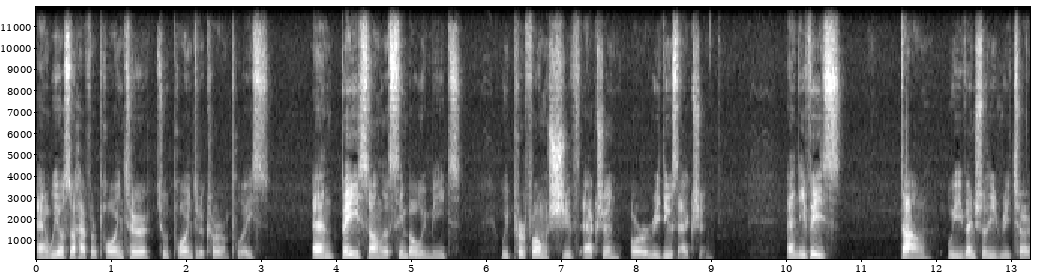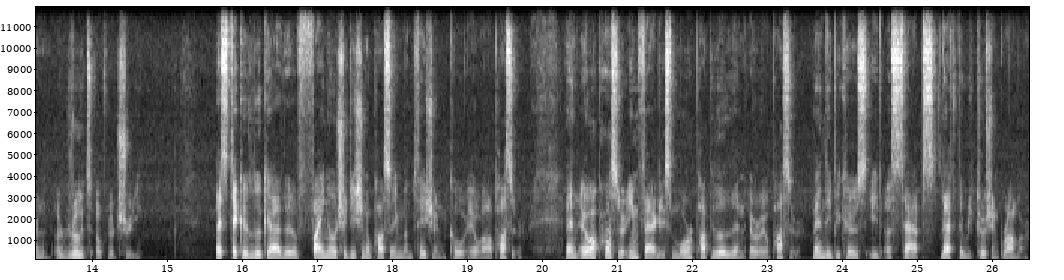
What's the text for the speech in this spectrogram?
And we also have a pointer to point to the current place. And based on the symbol we meet, we perform shift action or reduce action. And if it's done, we eventually return a root of the tree. Let's take a look at the final traditional parser implementation called LR parser. And LR parser, in fact, is more popular than LL parser, mainly because it accepts left recursion grammar.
